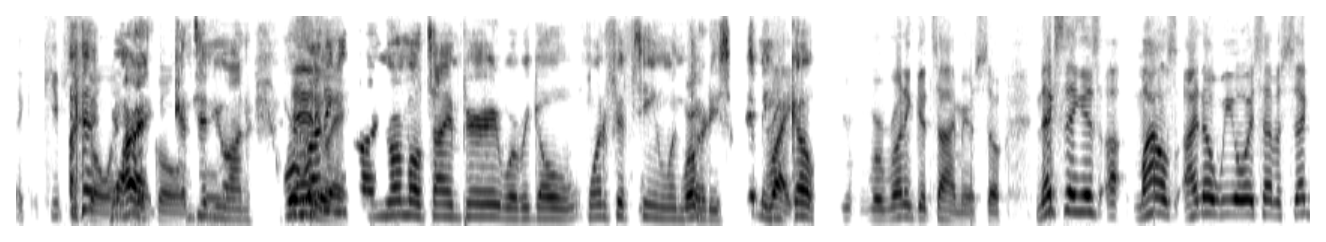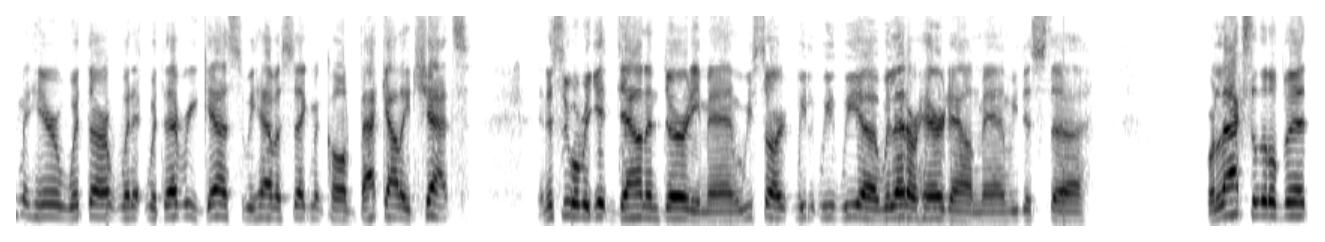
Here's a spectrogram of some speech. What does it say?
it keeps going. All right, We're going continue forward. on. We're Anyway. running our normal time period where we go 115, 130. So hit me. right. Go. We're running good time here. So next thing is uh, Miles. I know we always have a segment here with our when it, with every guest. We have a segment called Back Alley Chats, and this is where we get down and dirty, man. We start we we we uh, we let our hair down, man. We just uh, relax a little bit,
